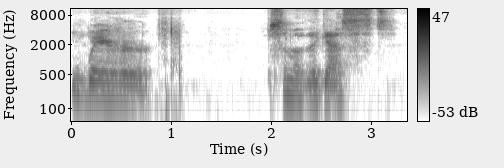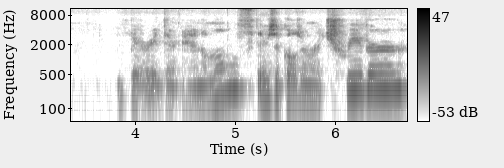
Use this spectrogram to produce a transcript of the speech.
where some of the guests buried their animals. There's a golden retriever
